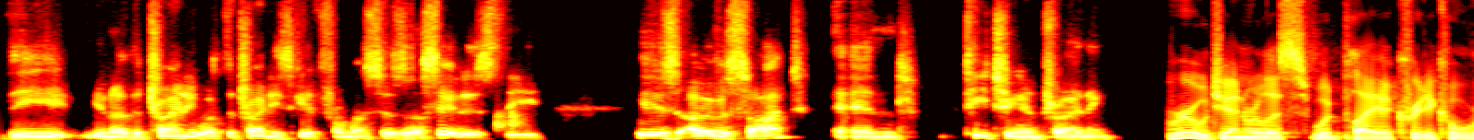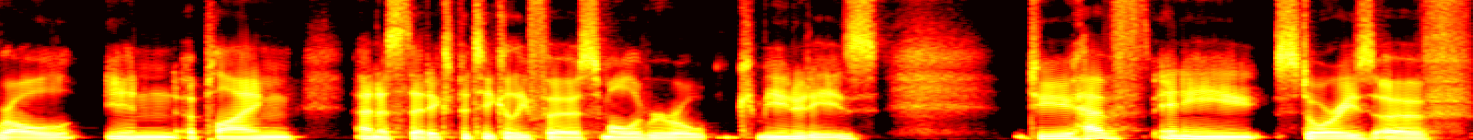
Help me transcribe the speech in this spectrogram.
the you know the training what the trainees get from us, as I said, is the is oversight and teaching and training. Rural generalists would play a critical role in applying anaesthetics, particularly for smaller rural communities. Do you have any stories of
